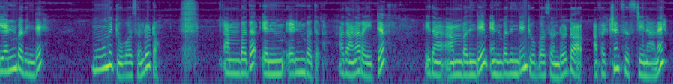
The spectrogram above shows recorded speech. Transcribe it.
എൺപതിന്റെ മൂന്ന് ട്യൂബേഴ്സ് ഉണ്ട് കേട്ടോ. അമ്പത് എൺ എൺപത്. അതാണ് റേറ്റ്. ഇത് അമ്പതിന്റെയും എൺപതിന്റെയും ട്യൂബേഴ്സ് ഉണ്ട് കേട്ടോ. അഫെക്ഷൻ സിക്സ്റ്റീനാണ്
